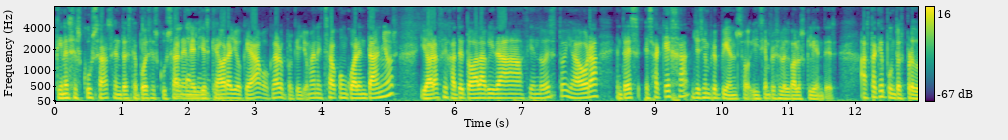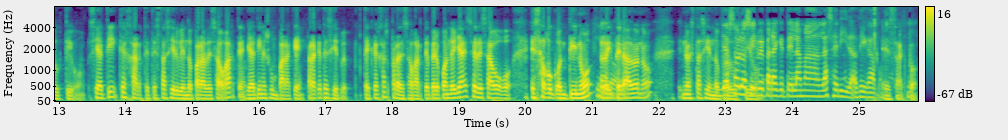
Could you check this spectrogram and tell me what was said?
Tienes excusas, entonces te puedes excusar en él. Y es que ahora yo qué hago, claro, porque yo me han echado con 40 años y ahora fíjate toda la vida haciendo esto y ahora, entonces esa queja yo siempre pienso y siempre se lo digo a los clientes, ¿hasta qué punto es productivo? Si a ti quejarte te está sirviendo para desahogarte, ya tienes un para qué, ¿para qué te sirve? Te quejas para desahogarte, pero cuando ya ese desahogo es algo continuo, reiterado, ¿no? No está siendo productivo. Ya solo sirve para que te laman las heridas, digamos. Exacto.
